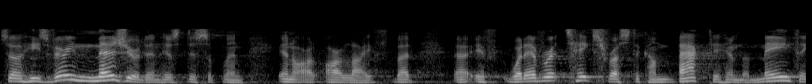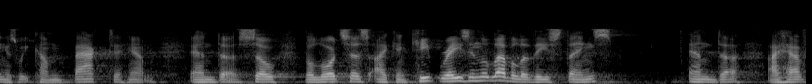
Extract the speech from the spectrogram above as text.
so he's very measured in his discipline in our, our life. But uh, if whatever it takes for us to come back to him, the main thing is we come back to him. And uh, so the Lord says, I can keep raising the level of these things, and uh, I have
